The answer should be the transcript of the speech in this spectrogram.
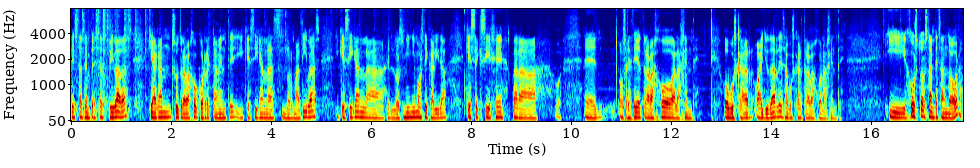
estas empresas privadas que hagan su trabajo correctamente y que sigan las normativas y que sigan la, los mínimos de calidad que se exige para eh, ofrecer trabajo a la gente o buscar o ayudarles a buscar trabajo a la gente. Y justo está empezando ahora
